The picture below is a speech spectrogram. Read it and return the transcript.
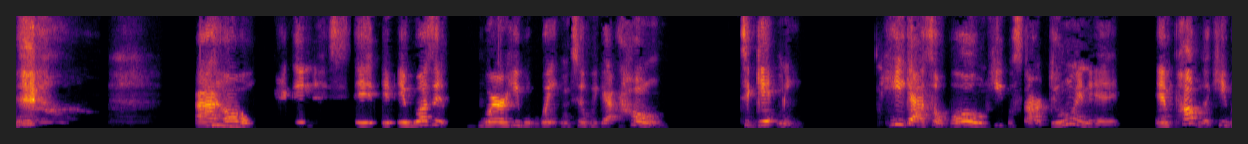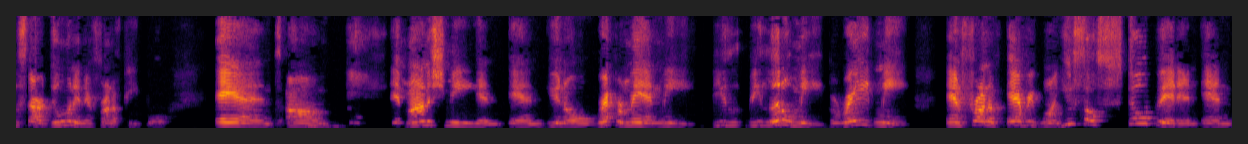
I mm. oh my goodness, it, it, it wasn't where he would wait until we got home to get me. He got so bold, he would start doing it in public. He would start doing it in front of people and um, mm-hmm. admonish me and and you know reprimand me, belittle me, berate me in front of everyone. You so stupid and and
